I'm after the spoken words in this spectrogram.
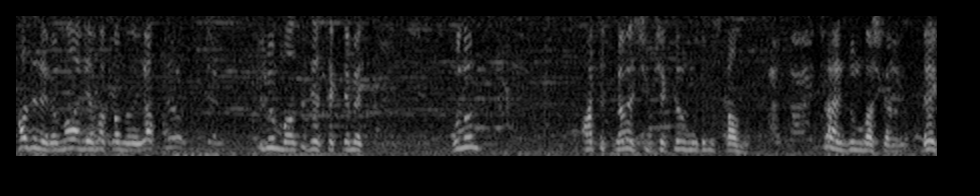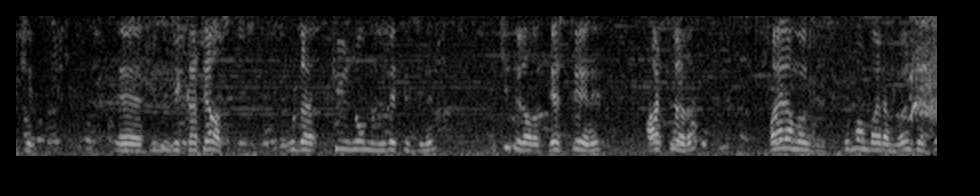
Hazine ve Maliye Bakanlığı'nın yaptığı ürün bazlı desteklemedir. Bunun artık Mehmet Şimşek'ten umudumuz kalmadı. Sayın Cumhurbaşkanım belki e, bizi dikkate al. Burada 210 bin üreticinin 2 liralık desteğini artırarak bayram öncesi, Kurban Bayramı öncesi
